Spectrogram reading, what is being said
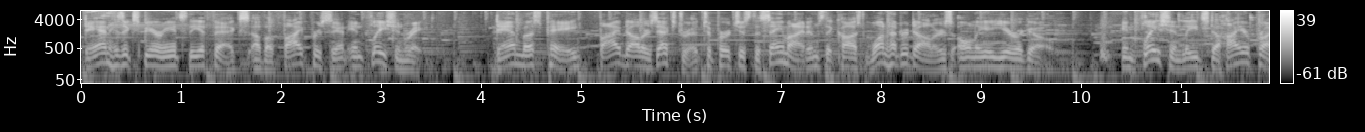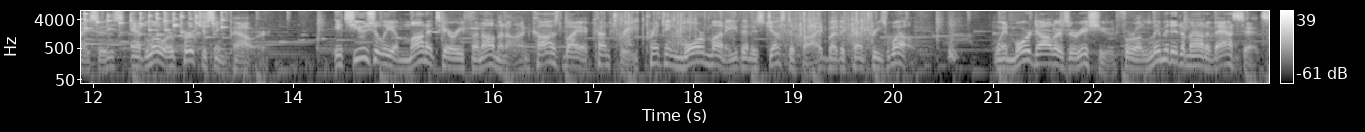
Dan has experienced the effects of a 5% inflation rate. Dan must pay $5 extra to purchase the same items that cost $100 only a year ago. Inflation leads to higher prices and lower purchasing power. It's usually a monetary phenomenon caused by a country printing more money than is justified by the country's wealth. When more dollars are issued for a limited amount of assets,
